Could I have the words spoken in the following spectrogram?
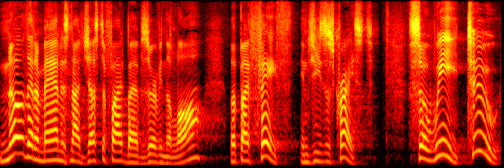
know that a man is not justified by observing the law, but by faith in Jesus Christ. So we too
